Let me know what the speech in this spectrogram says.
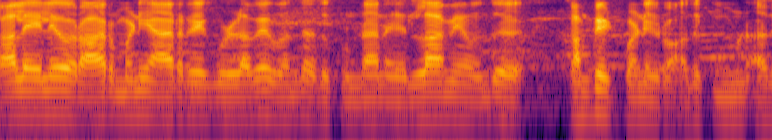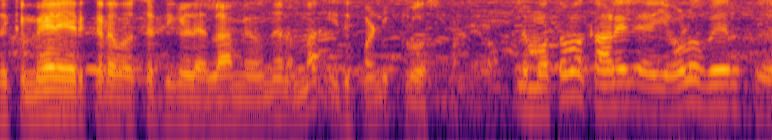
காலையிலே ஒரு ஆறு மணி ஆறரைக்குள்ளவே வந்து அதுக்கு உண்டான எல்லாமே வந்து கம்ப்ளீட் பண்ணிடுவோம் அதுக்கு முன் அதுக்கு மேலே இருக்கிற வசதிகள் எல்லாமே வந்து நம்ம இது பண்ணி க்ளோஸ் பண்ணிடுவோம் இல்ல மொத்தமா காலையில எவ்வளவு பேருக்கு?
